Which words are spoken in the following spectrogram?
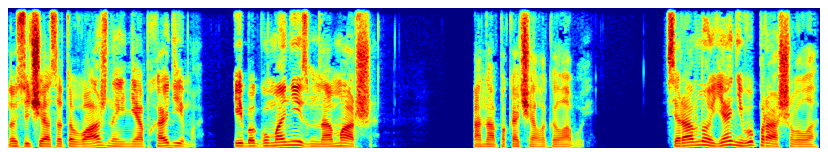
Но сейчас это важно и необходимо, ибо гуманизм на марше. Она покачала головой. Все равно я не выпрашивала.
